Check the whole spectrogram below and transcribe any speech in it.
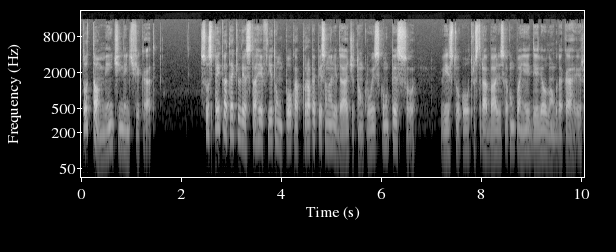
totalmente identificado. Suspeito até que Lestat reflita um pouco a própria personalidade de Tom Cruise como pessoa, visto outros trabalhos que acompanhei dele ao longo da carreira.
